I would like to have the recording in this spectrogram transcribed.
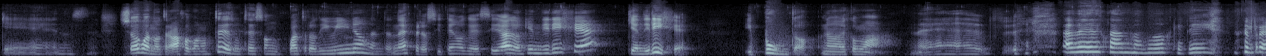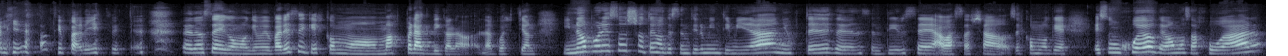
qué. Yo cuando trabajo con ustedes, ustedes son cuatro divinos, ¿entendés? Pero si tengo que decir algo, ¿quién dirige? ¿Quién dirige? Y punto. No, es como, a ver cuando vos querés, en realidad te parece. No sé, como que me parece que es como más práctica la, la, cuestión. Y no por eso yo tengo que sentir mi intimidad, ni ustedes deben sentirse avasallados. Es como que es un juego que vamos a jugar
